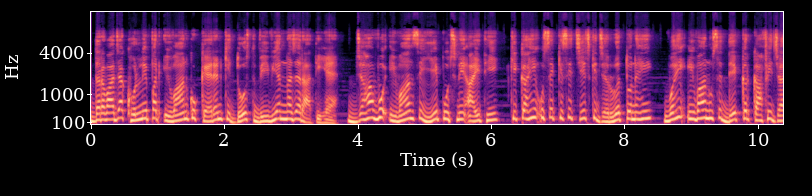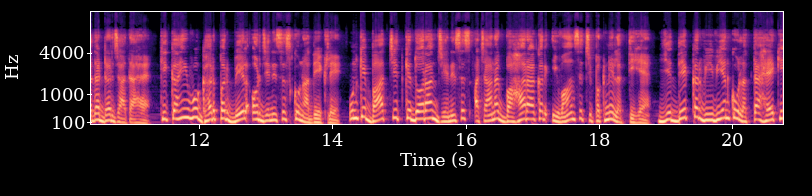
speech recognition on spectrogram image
दरवाज़ा खोलने पर इवान को कैरन की दोस्त विवियन नज़र आती है, जहाँ वो इवान से ये पूछने आई थी कि कहीं उसे किसी चीज़ की ज़रूरत तो नहीं? वहीं इवान उसे देखकर काफ़ी ज़्यादा डर जाता है कि कहीं वो घर पर बेल और जेनेसिस को ना देख ले। उनके बातचीत के दौरान जेनेसिस अचानक बाहर आकर इवान से चिपकने लगती है। ये देखकर विवियन को लगता है कि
